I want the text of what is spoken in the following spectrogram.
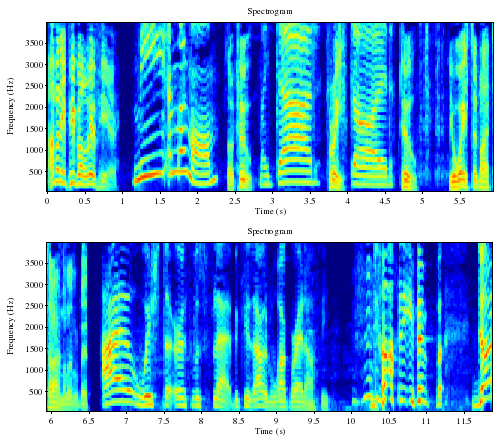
How many people live here? Me and my mom. So two. My dad. Three. Died. Two. You wasted my time a little bit. I wish the earth was flat because I would walk right off it. don't even. fu- Don't.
